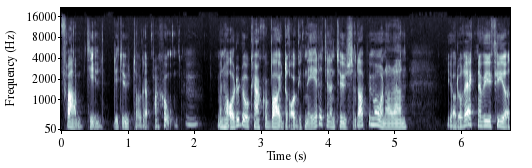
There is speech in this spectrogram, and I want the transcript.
fram till ditt uttag av pension. Mm. Men har du då kanske bara dragit ner det till en tusenlapp i månaden, ja då räknar vi ju 4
